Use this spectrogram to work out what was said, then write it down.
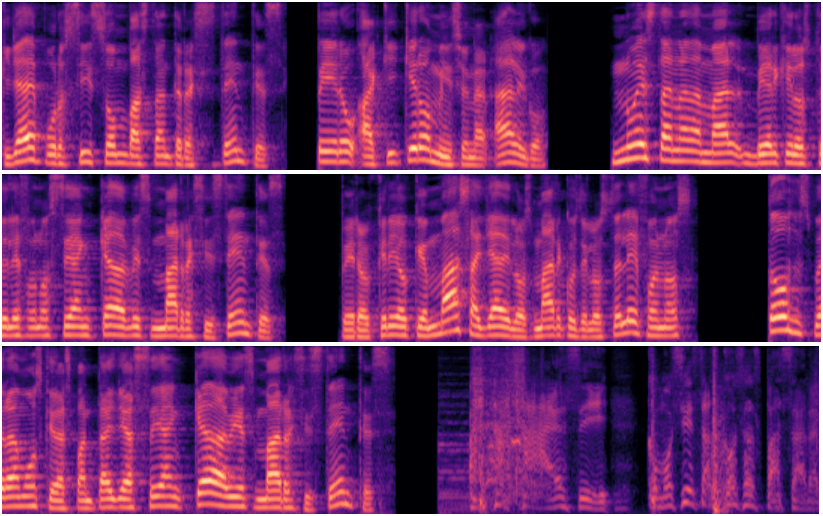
que ya de por sí son bastante resistentes. Pero aquí quiero mencionar algo. No está nada mal ver que los teléfonos sean cada vez más resistentes, pero creo que más allá de los marcos de los teléfonos, todos esperamos que las pantallas sean cada vez más resistentes. sí, como si estas cosas pasaran.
